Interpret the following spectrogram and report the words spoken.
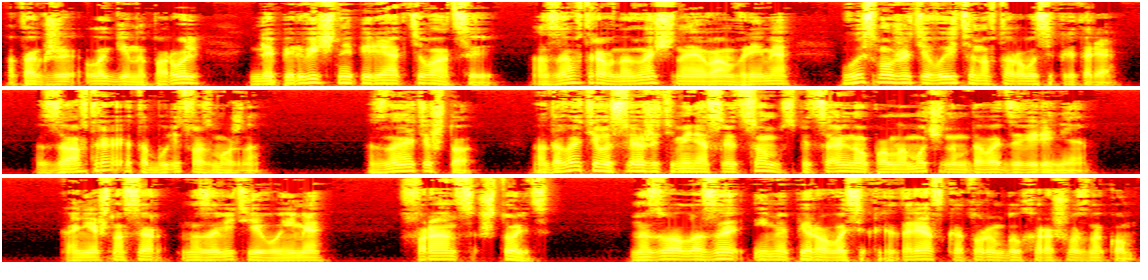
а также логин и пароль для первичной переактивации, а завтра в назначенное вам время вы сможете выйти на второго секретаря. Завтра это будет возможно. Знаете что? А давайте вы свяжете меня с лицом, специально уполномоченным давать заверения. Конечно, сэр, назовите его имя. Франц Штольц. Назвал Лазе имя первого секретаря, с которым был хорошо знаком.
